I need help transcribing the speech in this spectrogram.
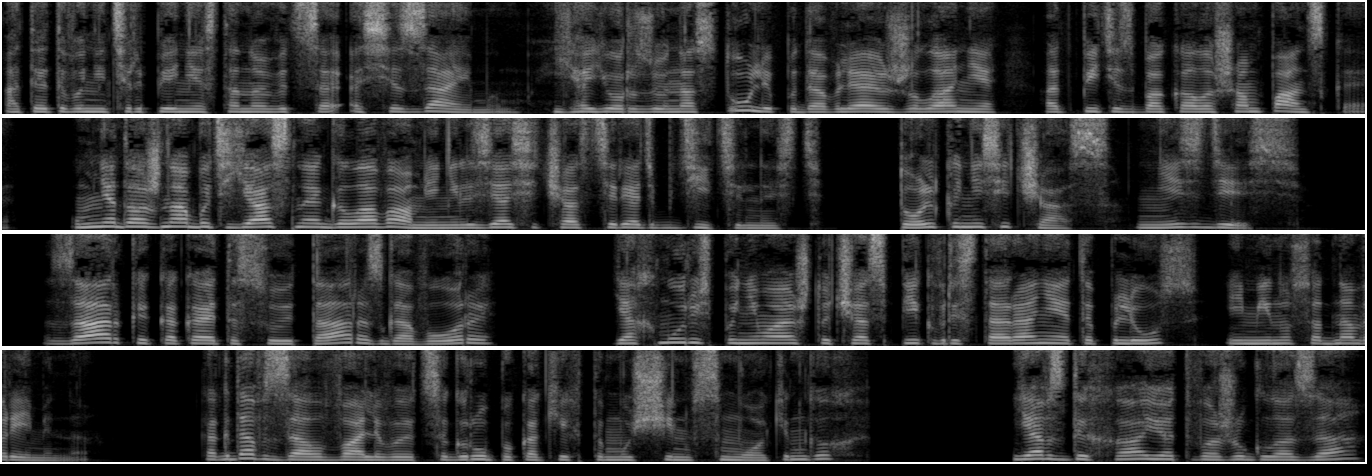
От этого нетерпение становится осязаемым. Я ерзаю на стуле, подавляю желание отпить из бокала шампанское. У меня должна быть ясная голова, мне нельзя сейчас терять бдительность. Только не сейчас, не здесь. За аркой какая-то суета, разговоры. Я хмурюсь, понимая, что час пик в ресторане — это плюс и минус одновременно. Когда в зал вваливается группа каких-то мужчин в смокингах, я вздыхаю отвожу глаза,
